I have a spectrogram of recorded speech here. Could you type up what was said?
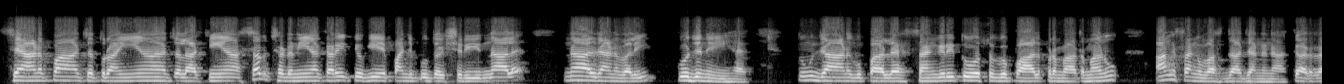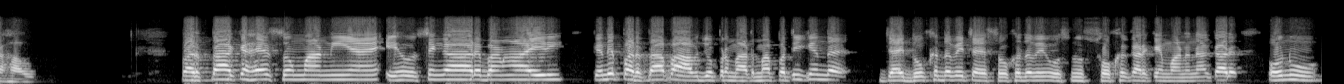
ਸਿਆਣਪਾਂ, ਚਤੁਰਾਈਆਂ, ਚਲਾਕੀਆਂ ਸਭ ਛੱਡਣੀਆਂ ਕਰੇ, ਕਿਉਂਕਿ ਇਹ ਪੰਜ ਪੁੱਤਰ ਸਰੀਰ ਨਾਲ ਹੈ, ਨਾਲ ਜਾਣ ਵਾਲੀ ਕੁਝ ਨਹੀਂ ਹੈ। ਤੂੰ ਜਾਣ ਗੋਪਾਲ ਹੈ ਸੰਗਰੀ, ਤੂੰ ਉਸ ਗੋਪਾਲ ਪ੍ਰਮਾਤਮਾ ਨੂੰ ਅੰਗ ਸੰਗ ਵਸਦਾ ਜਾਣਨਾ ਕਰ ਰਹਾਉ। ਪਰਤਾ ਕਹੈ ਸੁਮਾਨੀਐ ਇਹੋ ਸਿੰਗਾਰ ਬਣਾਇਰੀ ਕਹਿੰਦੇ ਪਰਤਾ ਭਾਵ ਜੋ ਪ੍ਰਮਾਤਮਾ ਪਤੀ ਕਹਿੰਦਾ ਹੈ, ਚਾਹੇ ਦੁੱਖ ਦਵੇ ਚਾਹੇ ਸੁੱਖ ਦਵੇ ਉਸ ਨੂੰ ਸੁੱਖ ਕਰਕੇ ਮਨ ਨਾ ਕਰ। ਉਹਨੂੰ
